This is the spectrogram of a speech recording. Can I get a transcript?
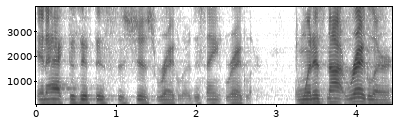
and act as if this is just regular. This ain't regular. And when it's not regular,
